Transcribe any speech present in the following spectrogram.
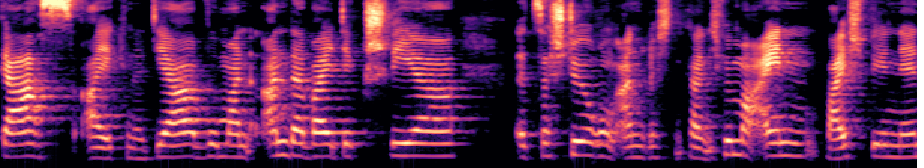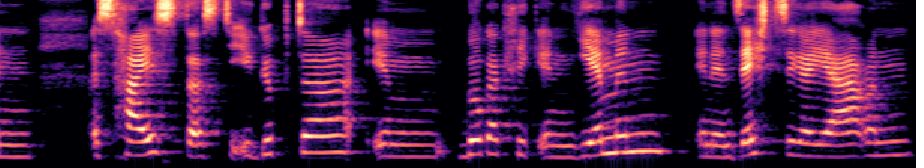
Gas eignet, ja, wo man anderweitig schwer äh, Zerstörung anrichten kann. Ich will mal ein Beispiel nennen. Es heißt, dass die Ägypter im Bürgerkrieg in Jemen in den 60er Jahren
